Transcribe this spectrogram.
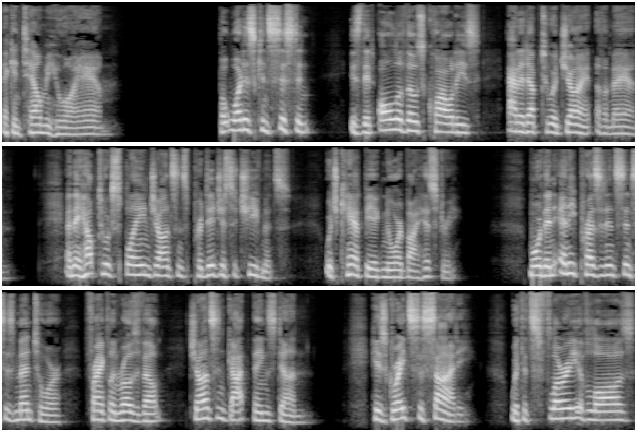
that can tell me who I am. But what is consistent is that all of those qualities added up to a giant of a man, and they help to explain Johnson's prodigious achievements, which can't be ignored by history. More than any president since his mentor, Franklin Roosevelt, Johnson got things done. His great society, with its flurry of laws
